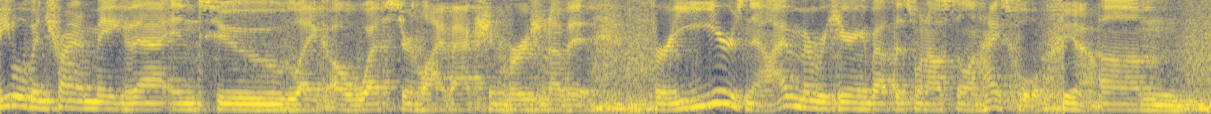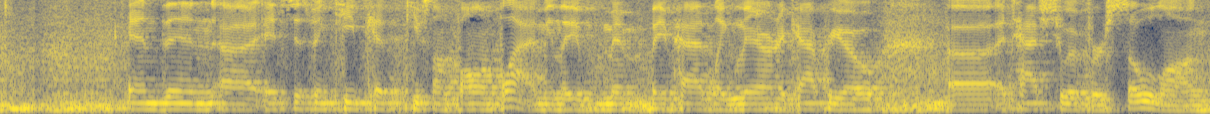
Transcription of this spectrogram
people have been trying to make that into like a Western live action version of it for years now. I remember hearing about this when I was still in high school. Yeah. Um, and then uh, it's just been keep kept, keeps on falling flat. I mean, they've they've had like Leonardo DiCaprio uh, attached to it for so long,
